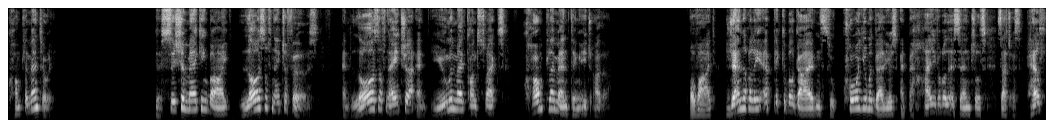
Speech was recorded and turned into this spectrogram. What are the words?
complementary. Decision-making by laws of nature first and laws of nature and human-made constructs complementing each other. Provide generally applicable guidance to core human values and behavioral essentials such as health,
